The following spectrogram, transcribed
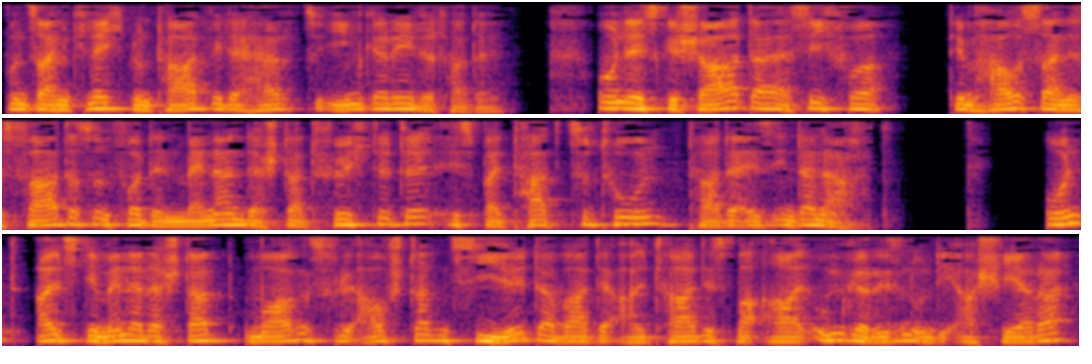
von seinen Knechten und tat, wie der Herr zu ihm geredet hatte. Und es geschah, da er sich vor dem Haus seines Vaters und vor den Männern der Stadt fürchtete, es bei Tag zu tun, tat er es in der Nacht. Und als die Männer der Stadt morgens früh aufstanden, siehe, da war der Altar des Baal umgerissen und die Aschera,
